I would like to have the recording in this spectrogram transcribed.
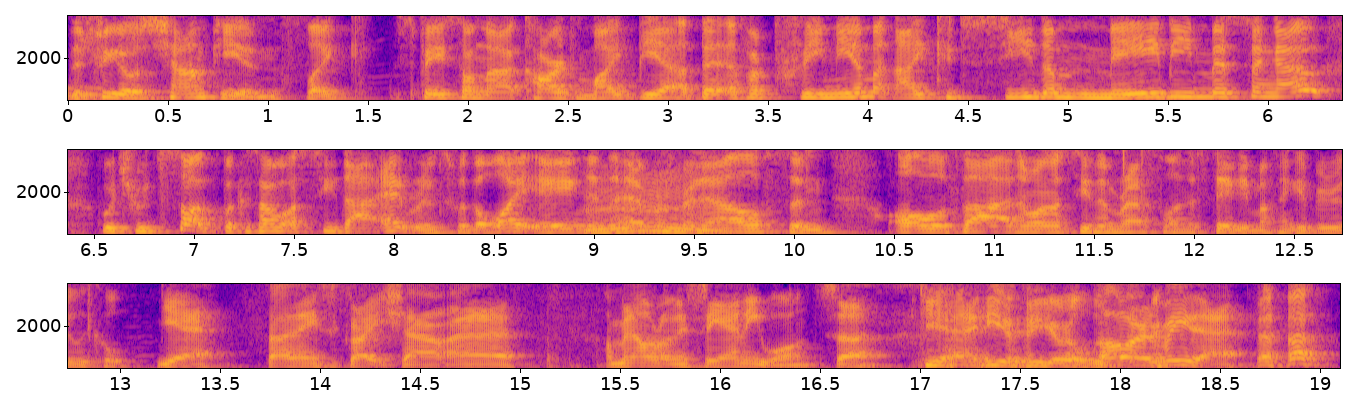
the trios champions, like space on that card might be at a bit of a premium, and I could see them maybe missing out, which would suck because I want to see that entrance with the lighting and everything else and all of that, and I want to see them wrestle in the stadium. I think it'd be really cool. Yeah, I think it's a great shout. Uh, I mean, I'm not going to see anyone, so Yeah, you're, you're a loser. I'm going to be there. but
